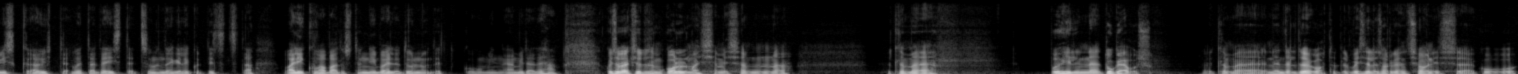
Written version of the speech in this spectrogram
viska ühte, võta teist, et sul on tegelikult lihtsalt seda valikuvabadust on nii palju tulnud, et kuhu minna ja mida teha. kui sa peaksid ütlema kolm asja, mis on ütleme, põhiline tugevus, ütleme, nendel töökohtadel või selles organisatsioonis, kuhu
